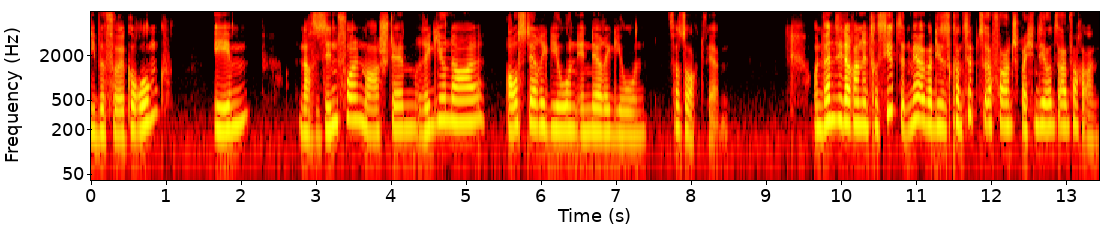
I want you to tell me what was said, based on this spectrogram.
die Bevölkerung eben nach sinnvollen Maßstäben regional aus der Region, in der Region versorgt werden. Und wenn Sie daran interessiert sind, mehr über dieses Konzept zu erfahren, sprechen Sie uns einfach an.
